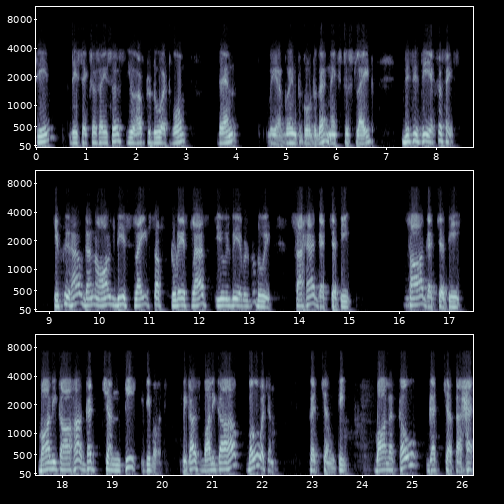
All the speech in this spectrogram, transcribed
seen these exercises you have to do at home. Then we are going to go to the next slide. This is the exercise. If you have done all these slides of today's class you will be able to do it. Sah gacchati. Sa gacchati बालिकाः गच्छन्ति इति भवति। बिकास् बालिकाः बहुवचनं। गच्छन्ति। बालकौ गच्छतः।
